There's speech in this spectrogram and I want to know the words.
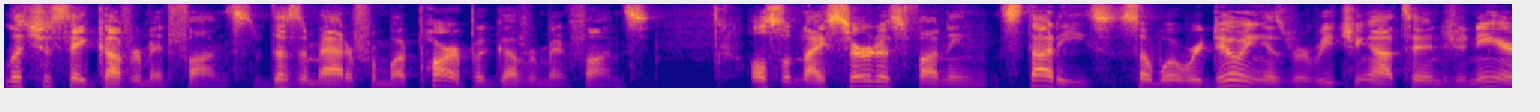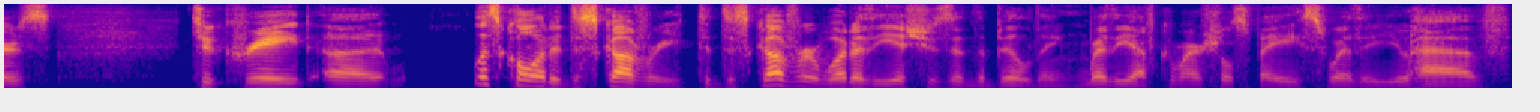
let's just say, government funds. It doesn't matter from what part, but government funds. Also, NYSERDA's funding studies. So what we're doing is we're reaching out to engineers to create a, let's call it a discovery to discover what are the issues in the building whether you have commercial space whether you have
